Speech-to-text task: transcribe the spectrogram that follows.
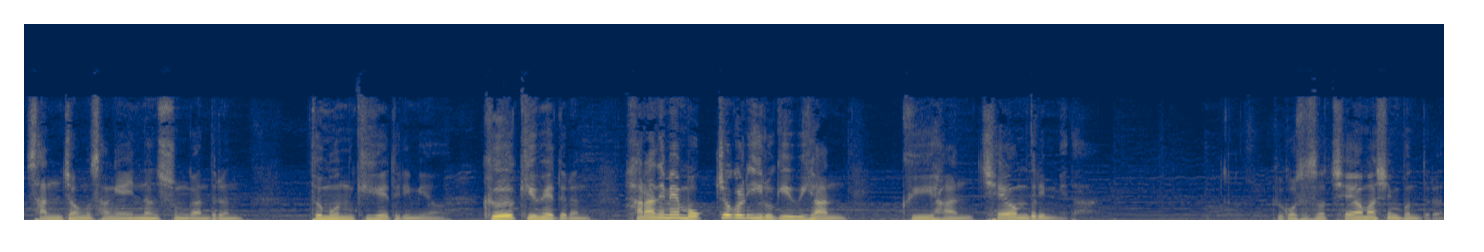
산 정상에 있는 순간들은 드문 기회들이며 그 기회들은 하나님의 목적을 이루기 위한 귀한 체험들입니다. 그곳에서 체험하신 분들은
